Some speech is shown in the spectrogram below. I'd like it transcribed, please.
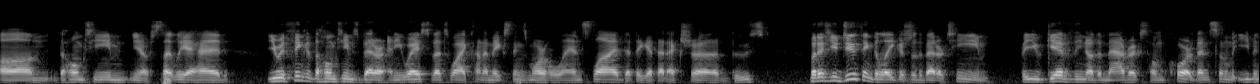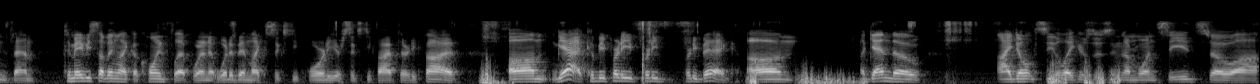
um, the home team you know slightly ahead. You would think that the home team's better anyway, so that's why it kind of makes things more of a landslide that they get that extra boost. But if you do think the Lakers are the better team, but you give you know the Mavericks home court, then suddenly evens them to maybe something like a coin flip when it would have been like 60-40 or 65-35. Um, yeah, it could be pretty pretty pretty big. Um, again though, I don't see the Lakers losing number one seed, so uh,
